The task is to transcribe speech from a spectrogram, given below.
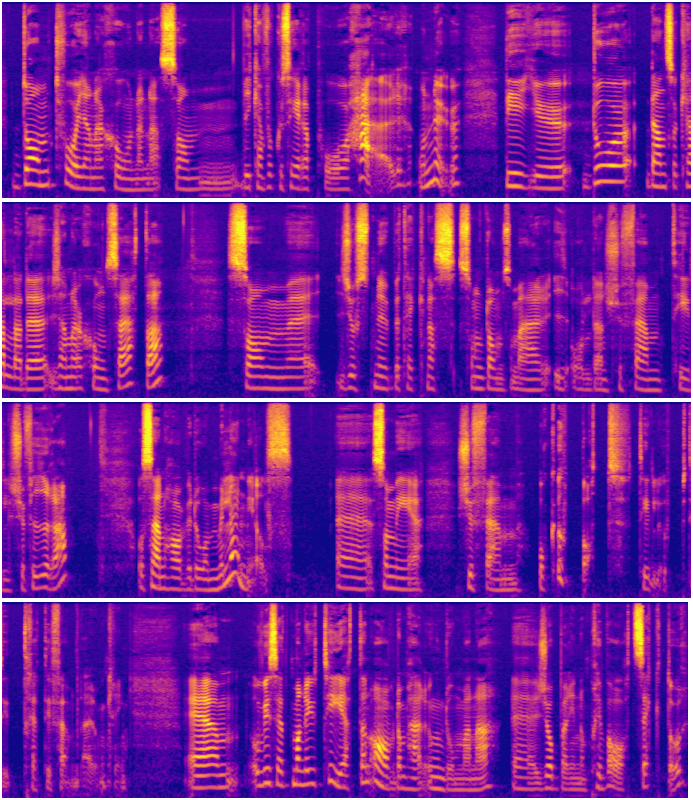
de två generationerna som vi kan fokusera på här och nu. Det är ju då den så kallade generation Z. Som eh, just nu betecknas som de som är i åldern 25 till 24. Och sen har vi då millennials. Eh, som är 25 och uppåt till upp till 35 däromkring. Eh, och vi ser att majoriteten av de här ungdomarna eh, jobbar inom privat sektor.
